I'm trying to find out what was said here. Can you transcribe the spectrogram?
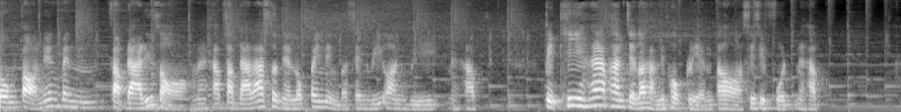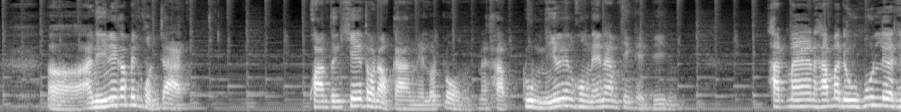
ลงต่อเนื่องเป็นสัปดาห์ที่ 2 นะครับ สัปดาห์ล่าสุดเนี่ยลบไป 1% week on week นะครับ ปิดที่ 5,736 เหรียญต่อ 40 ฟุตนะครับอันนี้เนี่ยก็เป็นผลจากความตึงเครียดตะวันออกกลางเนี่ยลดลงนะครับ กลุ่มนี้ยังคงแนะนำทิงเทดดิ้ง ถัดมานะครับมาดูหุ้นเรือเท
